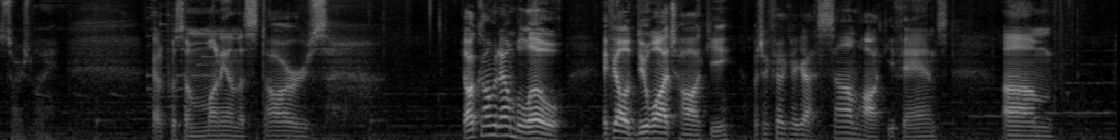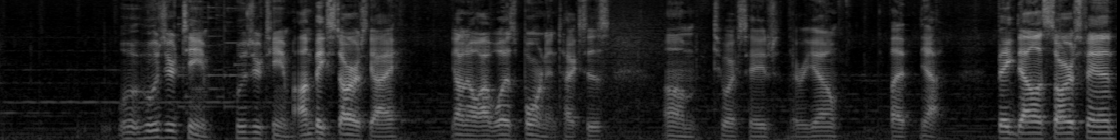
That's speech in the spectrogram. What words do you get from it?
stars play. Got to put some money on the stars. Y'all comment down below if y'all do watch hockey, which I feel like I got some hockey fans. Um, who's your team? Who's your team? I'm big Stars guy. Y'all know I was born in Texas. Um, 2x age. There we go. But yeah, big Dallas Stars fan.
